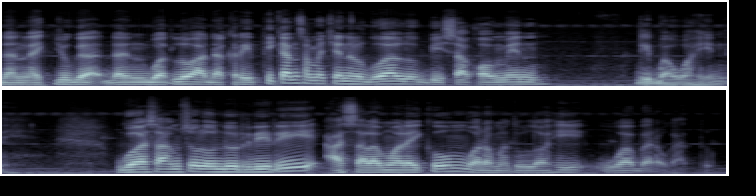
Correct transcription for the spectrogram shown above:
dan like juga dan buat lu ada kritikan sama channel gue lu bisa komen di bawah ini. Gua Samsul undur diri. Assalamualaikum warahmatullahi wabarakatuh.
